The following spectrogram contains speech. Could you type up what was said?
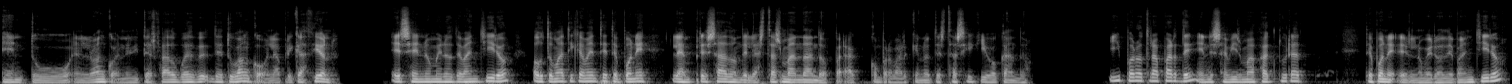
en, tu, en el banco, en el interfaz web de tu banco, en la aplicación, ese número de Banjiro, automáticamente te pone la empresa donde la estás mandando para comprobar que no te estás equivocando. Y por otra parte, en esa misma factura te pone el número de Banjiro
